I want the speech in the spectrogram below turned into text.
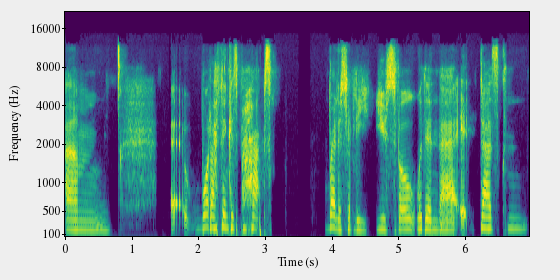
Um, uh, what I think is perhaps relatively useful within there. It does con-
